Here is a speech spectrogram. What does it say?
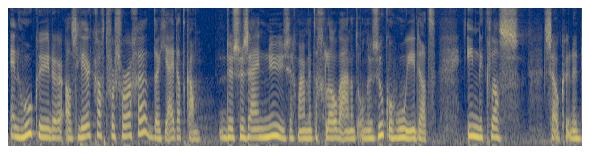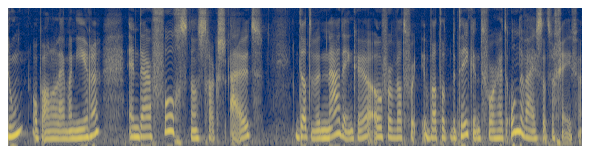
En hoe kun je er als leerkracht voor zorgen dat jij dat kan? Dus we zijn nu zeg maar, met de Globe aan het onderzoeken hoe je dat in de klas zou kunnen doen op allerlei manieren. En daar volgt dan straks uit dat we nadenken over wat, voor, wat dat betekent voor het onderwijs dat we geven.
